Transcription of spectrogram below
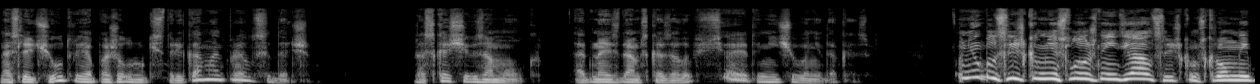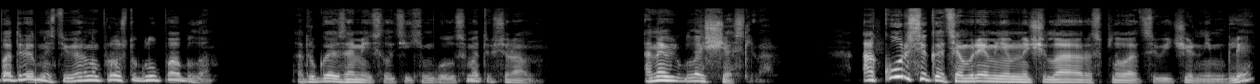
На следующее утро я пожал руки старикам и отправился дальше. Рассказчик замолк. Одна из дам сказала, все это ничего не доказывает. У него был слишком несложный идеал, слишком скромные потребности, верно, просто глупа была. А другая заметила тихим голосом, это все равно. Она ведь была счастлива. А Курсика тем временем начала расплываться в вечерней мгле.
